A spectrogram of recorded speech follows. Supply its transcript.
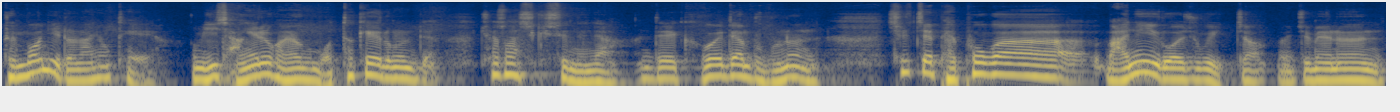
빈번히 일어난 형태예요. 그럼 이 장애를 과연 어떻게 그러면 최소화시킬 수 있느냐? 근데 그거에 대한 부분은 실제 배포가 많이 이루어지고 있죠. 요즘에는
